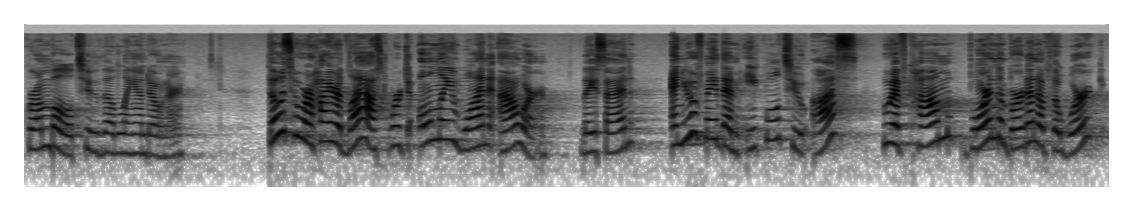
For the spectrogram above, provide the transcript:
grumble to the landowner. Those who were hired last worked only one hour, they said, and you have made them equal to us who have come, borne the burden of the work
